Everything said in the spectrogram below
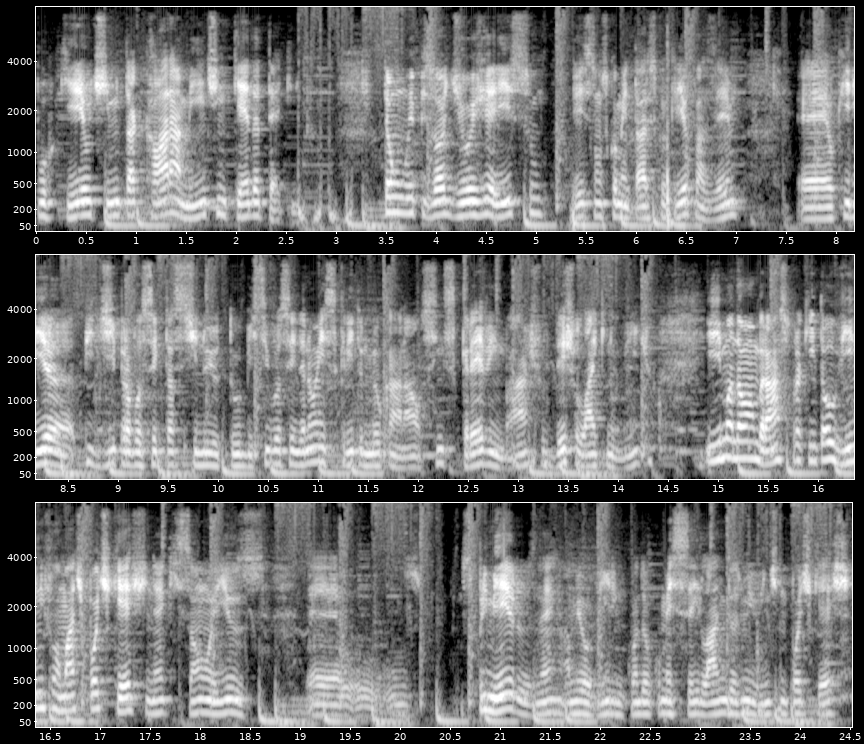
porque o time está claramente em queda técnica. Então o episódio de hoje é isso. Esses são os comentários que eu queria fazer. É, eu queria pedir para você que está assistindo no YouTube, se você ainda não é inscrito no meu canal, se inscreve embaixo, deixa o like no vídeo e mandar um abraço para quem está ouvindo em formato de podcast, né? Que são aí os, é, os, os, primeiros, né, a me ouvirem quando eu comecei lá em 2020 no podcast,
